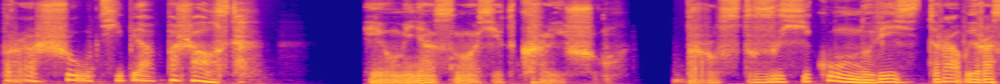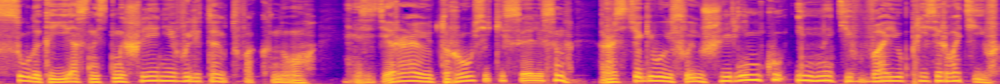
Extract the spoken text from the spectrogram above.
прошу тебя, пожалуйста!» И у меня сносит крышу. Просто за секунду весь травый рассудок и ясность мышления вылетают в окно, сдирают трусики с Элисон — расстегиваю свою ширинку и надеваю презерватив.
